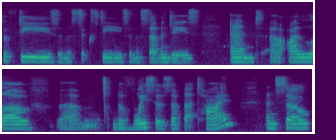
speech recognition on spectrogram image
50s and the 60s and the 70s, and uh, I love um, the voices of that time. And so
